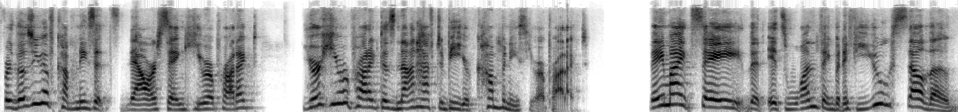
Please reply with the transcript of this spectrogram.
for those of you who have companies that now are saying hero product, your hero product does not have to be your company's hero product. They might say that it's one thing, but if you sell the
